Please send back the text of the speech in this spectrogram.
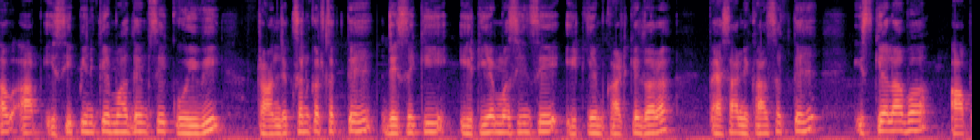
अब आप इसी पिन के माध्यम से कोई भी ट्रांजैक्शन कर सकते हैं, जैसे कि एटीएम मशीन से एटीएम कार्ड के द्वारा पैसा निकाल सकते हैं। इसके अलावा आप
